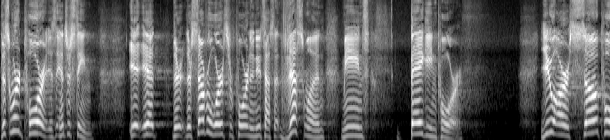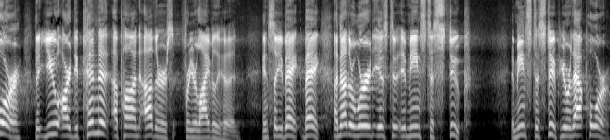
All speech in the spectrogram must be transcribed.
This word poor is interesting. It, it there, there's several words for poor in the New Testament. This one means begging poor. You are so poor that you are dependent upon others for your livelihood. And so you beg. beg. Another word is to, it means to stoop. It means to stoop. You are that poor.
